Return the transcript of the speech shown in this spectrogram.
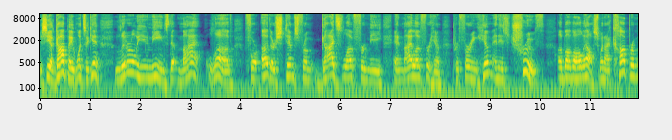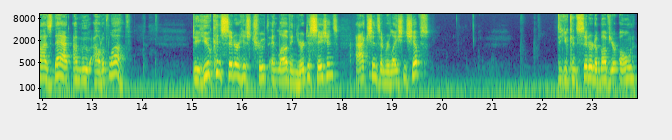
You see, agape, once again, literally means that my love for others stems from God's love for me and my love for Him, preferring Him and His truth above all else. When I compromise that, I move out of love. Do you consider His truth and love in your decisions, actions, and relationships? Do you consider it above your own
